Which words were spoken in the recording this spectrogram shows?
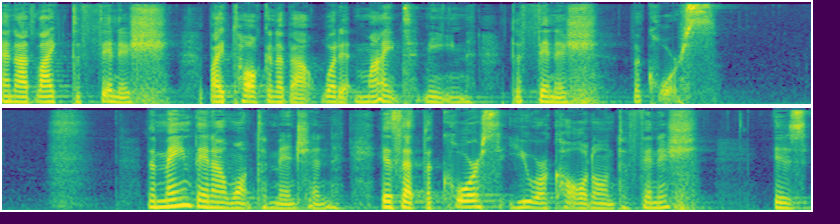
And I'd like to finish by talking about what it might mean to finish the course. The main thing I want to mention is that the course you are called on to finish is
